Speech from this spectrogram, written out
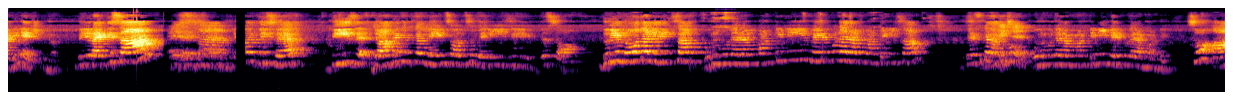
అని నేర్చుకున్నాం. Do you like this song yes ma'am. This uh, these geographical names also very easily with the song. Do you know the lyrics of ఉరుగునరం వంటిని మెరుపునరం వంటిని song ఉరుగుల రమ్మంటిని మెరుపుల రమ్మంటిని సో ఆ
